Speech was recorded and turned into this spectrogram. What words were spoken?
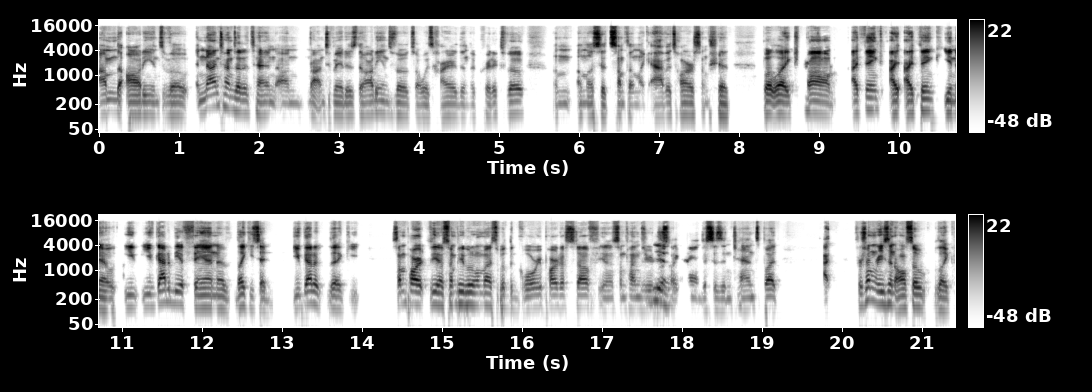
I'm the audience vote, and nine times out of ten on Rotten Tomatoes, the audience vote's always higher than the critics vote, um, unless it's something like Avatar or some shit. But like, um, I think I I think you know you you've got to be a fan of like you said you've got to like some part you know some people don't mess with the gory part of stuff you know sometimes you're just like man this is intense but I, for some reason also like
